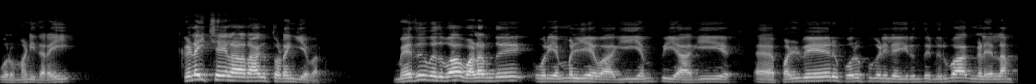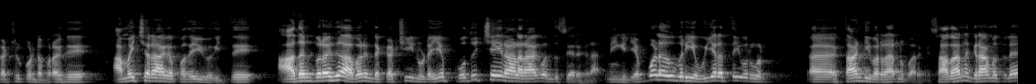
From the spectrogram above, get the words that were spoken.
ஒரு மனிதரை கிளை செயலாளராக தொடங்கியவர். மெது மெதுவாக வளர்ந்து ஒரு எம்எல்ஏவாகி எம்பி ஆகி பல்வேறு பொறுப்புகளிலே இருந்து நிர்வாகங்களை எல்லாம் கற்றுக்கொண்ட பிறகு அமைச்சராக பதவி வகித்து அதன் பிறகு அவர் இந்த கட்சியினுடைய பொதுச் செயலாளராக வந்து சேருகிறார். நீங்கள் எவ்வளவு பெரிய உயரத்தை ஒருவர் தாண்டி வர்றாருன்னு பாருங்கள் சாதாரண கிராமத்தில்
